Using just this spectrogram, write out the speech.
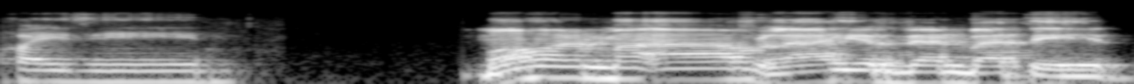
Faizin. Mohon maaf lahir dan batin.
